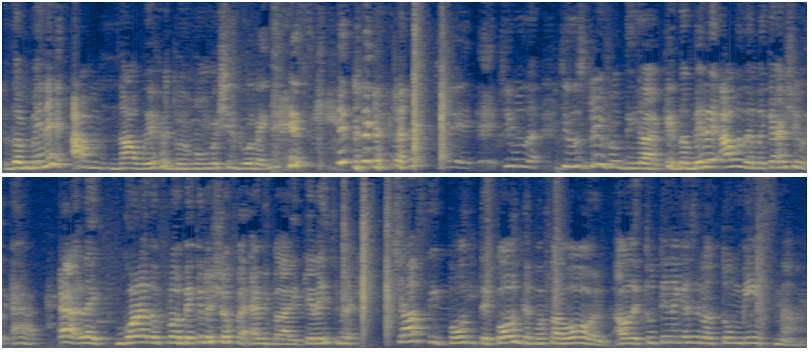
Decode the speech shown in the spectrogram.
The minute I'm not with her doing homework, she's going like this. she was like, she was straight from the yard. And the minute I was there, look at her, she was ah, ah, like going on the floor, making a show for everybody. Que be like, Chelsea, ponte, ponte, por favor. I was like, tú tienes que hacerlo tú misma.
